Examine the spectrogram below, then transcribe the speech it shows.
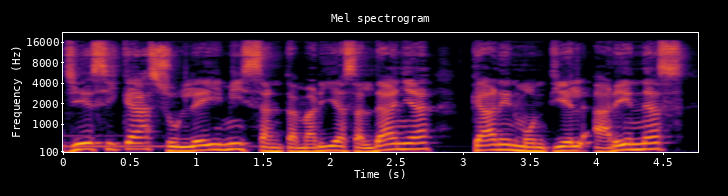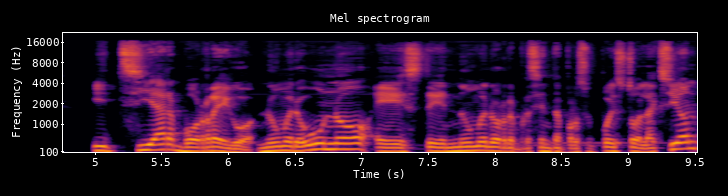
Jessica Zuleimi Santa María Saldaña, Karen Montiel Arenas. Itziar Borrego, número uno. Este número representa, por supuesto, la acción.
